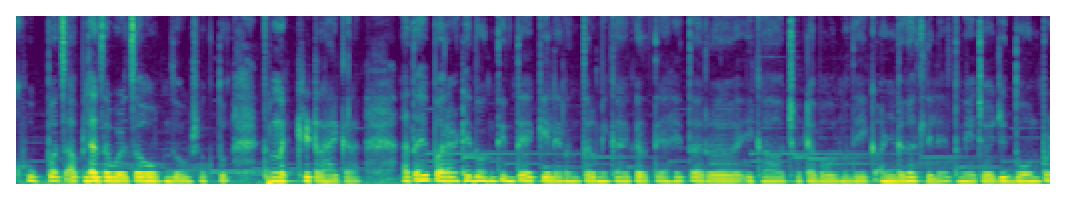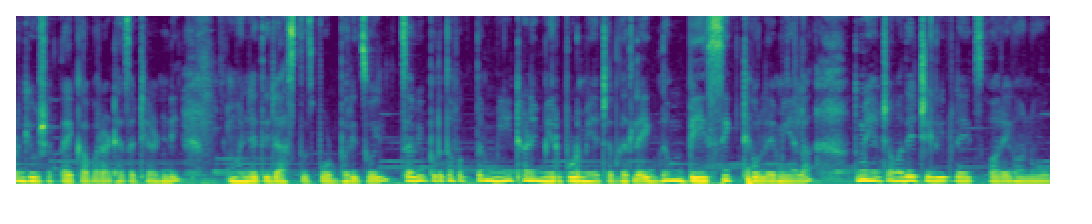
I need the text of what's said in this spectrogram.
खूपच आपल्या जवळचा होऊन जाऊ शकतो. तर नक्की ट्राय करा. आता हे पराठे दोन तीन ते केल्यानंतर मी काय करते आहे तर एका छोट्या बाऊलमध्ये एक अंडं घातलेलं आहे. तुम्ही याच्याऐवजी दोन पण घेऊ शकता एका पराठ्यासाठी अंडी. म्हणजे ती जास्तच पोटभरीच होईल. चवीपुरतं फक्त मीठ आणि मिरपूड मी याच्यात घातलं. आहे एकदम बेसिक ठेवलं आहे मी याला. तुम्ही याच्यामध्ये चिली फ्लेक्स ऑरेगॉनो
